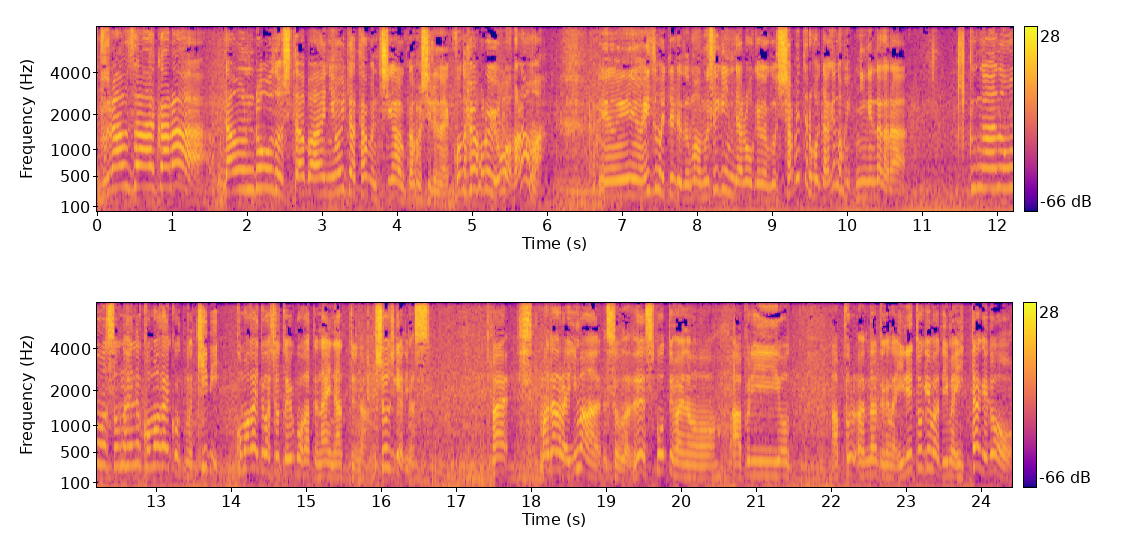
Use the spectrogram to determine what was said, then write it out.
んブラウザーからダウンロードした場合においては多分違うかもしれない。この辺は俺ようわからんわ。いつも言ってるけど、まあ、無責任だろうけど喋ってる方だけの人間だから聞く側のその辺の細かいことの機微細かいとこはちょっとよく分かってないなっていうのは正直あります。はい。まあ、だから今、そうだね、スポーティファイのアプリをアップなんていうかな入れとけばって今言ったけど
